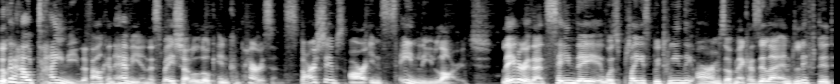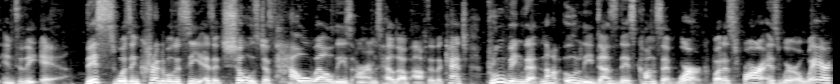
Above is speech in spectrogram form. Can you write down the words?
Look at how tiny the Falcon Heavy and the Space Shuttle look in comparison. Starships are insanely large. Later that same day it was placed between the arms of Mechazilla and lifted into the air. This was incredible to see as it shows just how well these arms held up after the catch, proving that not only does this concept work, but as far as we're aware,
